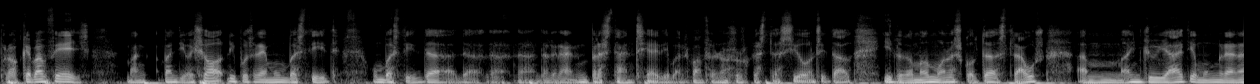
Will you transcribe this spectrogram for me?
però què van fer ells? Van, van dir, això li posarem un vestit, un vestit de, de, de, de, de gran prestància, i llavors van fer unes orquestacions i tal, i tot el món escolta Strauss amb enjoiat i amb un gran,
